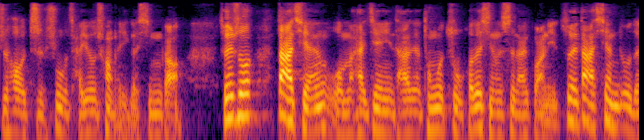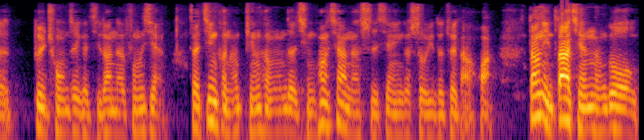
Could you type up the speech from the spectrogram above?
之后指数才又创了一个新高。所以说大钱，我们还建议大家通过组合的形式来管理，最大限度的对冲这个极端的风险，在尽可能平衡的情况下呢，实现一个收益的最大化。当你大钱能够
